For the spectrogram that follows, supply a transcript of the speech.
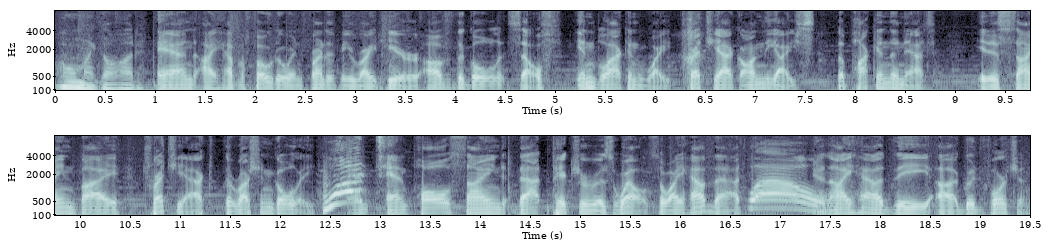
oh, my God. And I have a photo in front of me right here of the goal itself in black and white. Tretiak on the ice, the puck in the net. It is signed by Tretiak, the Russian goalie. What? And, and Paul signed that picture as well. So I have that. Wow. And I had the uh, good fortune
